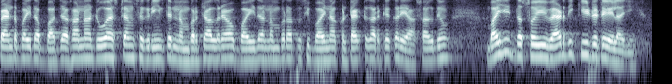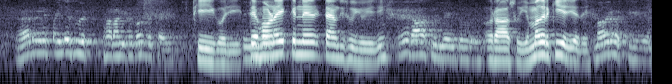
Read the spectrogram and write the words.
ਪਿੰਡ ਬਾਈ ਦਾ ਬਾਜਾਖਾਨਾ ਜੋ ਇਸ ਟਾਈਮ ਸਕਰੀਨ ਤੇ ਨੰਬਰ ਚੱਲ ਰਿਹਾ ਉਹ ਬਾਈ ਦਾ ਨੰਬਰ ਆ ਤੁਸੀਂ ਬਾਈ ਨਾਲ ਕੰਟੈਕਟ ਕਰਕੇ ਘਰੇ ਆ ਸਕਦੇ ਹੋ। ਬਾਈ ਜੀ ਦੱਸੋ ਜੀ ਵੈੜ ਦੀ ਕੀ ਡਿਟੇਲ ਆ ਜੀ? ਵੈੜ ਦੇ ਪਹਿਲੇ ਸੂਏ 18 ਲੀਟਰ ਦੁੱਧ ਦਿੱਤਾ ਜੀ। ਠੀਕ ਹੋ ਜੀ। ਤੇ ਹੁਣ ਇਹ ਕਿੰਨੇ ਟਾਈਮ ਦੀ ਸੂਈ ਹੋਈ ਹੈ ਜੀ? ਇਹ ਰਾਸ ਹੋਈ ਜੀ ਦੋ ਰਾਸ ਹੋਈ ਹੈ ਮਗਰ ਕੀ ਹੈ ਜੀ ਇਹਦੇ? ਮਗਰ ਬੱਚੀ ਜੀ।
